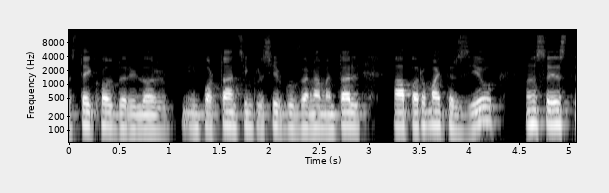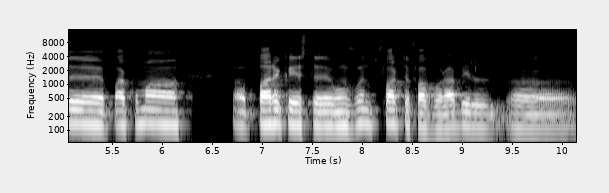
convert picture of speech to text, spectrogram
stakeholderilor importanți, inclusiv guvernamentali, a apărut mai târziu, însă este acum Uh, pare că este un vânt foarte favorabil, uh,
